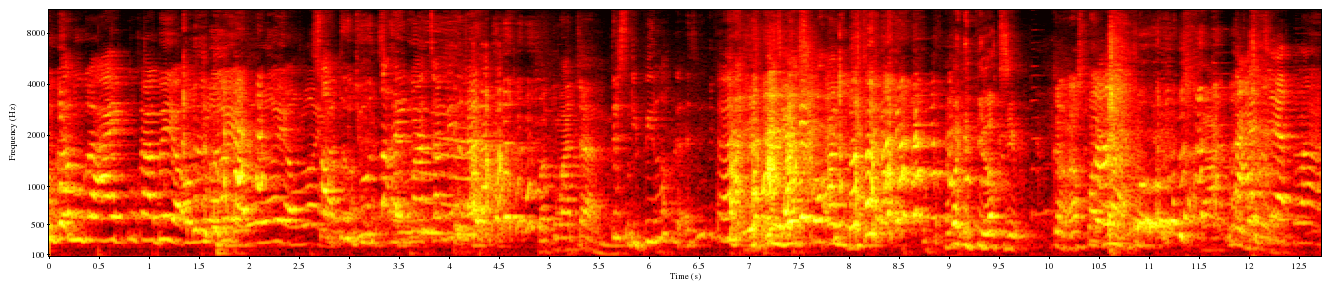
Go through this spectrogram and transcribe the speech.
buka-buka aib KB ya Allah ya Allah ya Allah. ya Satu Allah. juta Aib ini. macam itu. Sepatu macan. Terus dipilok gak sih? Iya, kok anjing. Emang dipilok sih? Keras sepatunya. Lajet lah.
